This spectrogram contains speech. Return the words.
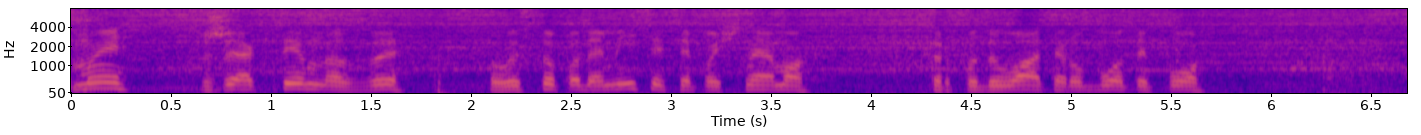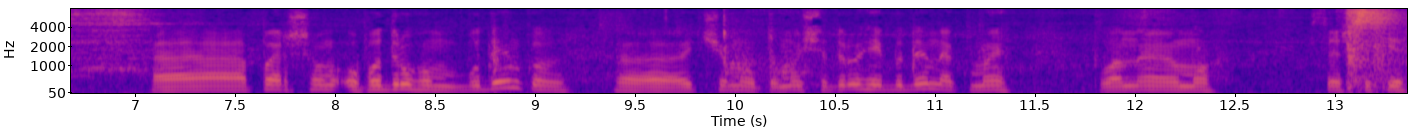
ми вже активно з листопада місяця почнемо торпедувати роботи по е, першому, по другому будинку. Е, чому? Тому що другий будинок ми плануємо все ж таки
